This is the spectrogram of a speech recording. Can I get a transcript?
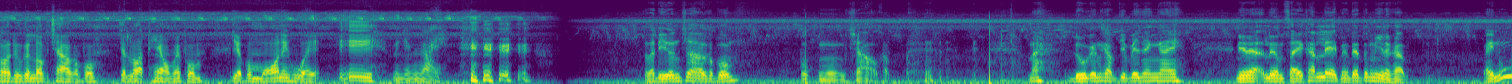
รอดูกันรอบเช้ากับผม จะหลอดเหี่ยวไหมผม เดี๋ยวผมหมอในห่วย เอ๊ะมันยังไง สวัสดีตอนเช้าครับผมหกโมงเช้าครับ มาดูกันครับจะเป็นยังไง นี่แหละเริ่มใส่ขั้นเลขตั้งแต่ตรงนี้แหละครับ ไปนู่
